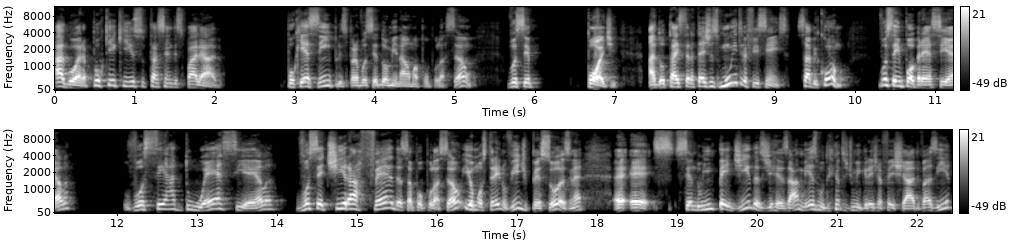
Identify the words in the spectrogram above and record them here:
Agora, por que, que isso está sendo espalhado? Porque é simples para você dominar uma população, você pode adotar estratégias muito eficientes. Sabe como? Você empobrece ela, você adoece ela, você tira a fé dessa população, e eu mostrei no vídeo pessoas né, é, é, sendo impedidas de rezar, mesmo dentro de uma igreja fechada e vazia,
